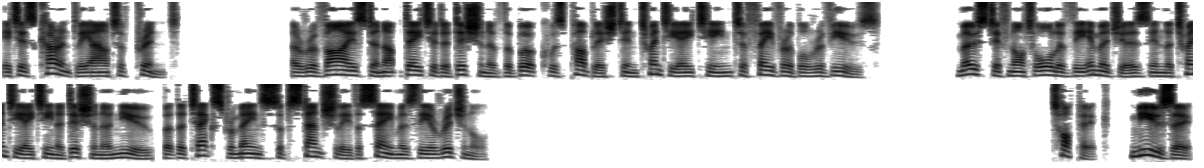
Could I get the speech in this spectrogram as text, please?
It is currently out of print. A revised and updated edition of the book was published in 2018 to favorable reviews. Most if not all of the images in the 2018 edition are new, but the text remains substantially the same as the original. Music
